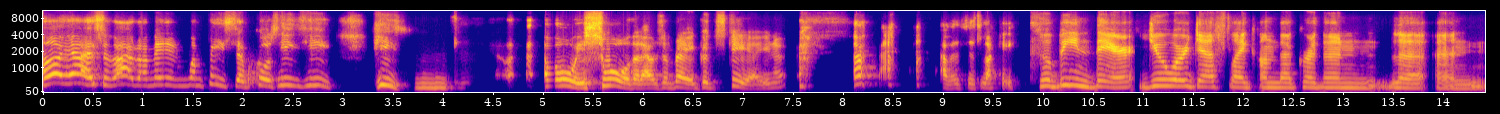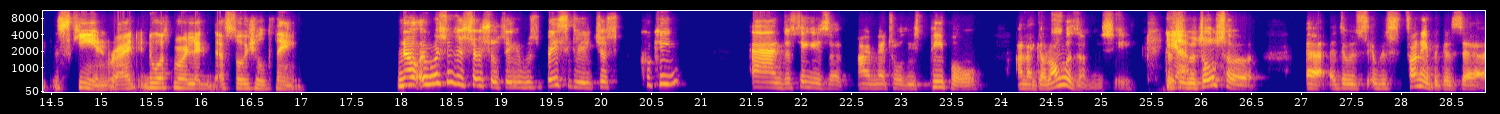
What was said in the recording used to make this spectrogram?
Oh yeah, I survived. I made it in one piece. Of course, he he he uh, always swore that I was a very good skier. You know, I was just lucky. So being there, you were just like on the cordon bleu and skiing, right? It was more like a social thing. No, it wasn't a social thing. It was basically just cooking. And the thing is that I met all these people and I got on with them. You see, because yeah. it was also uh, there was it was funny because uh,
